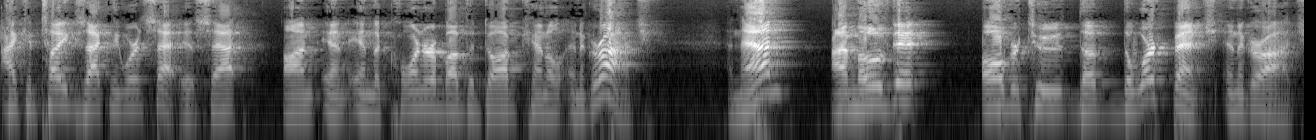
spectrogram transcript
I could tell you exactly where it sat. It sat on in, in the corner above the dog kennel in the garage. And then I moved it over to the, the workbench in the garage.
